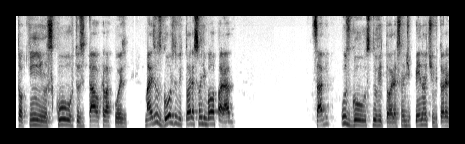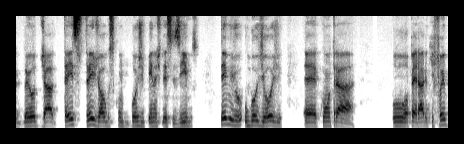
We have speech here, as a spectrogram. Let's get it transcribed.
toquinhos curtos e tal, aquela coisa. Mas os gols do Vitória são de bola parada. Sabe? Os gols do Vitória são de pênalti. O Vitória ganhou já três, três jogos com gols de pênalti decisivos. Teve o, gol de hoje é, contra o Operário, que foi,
